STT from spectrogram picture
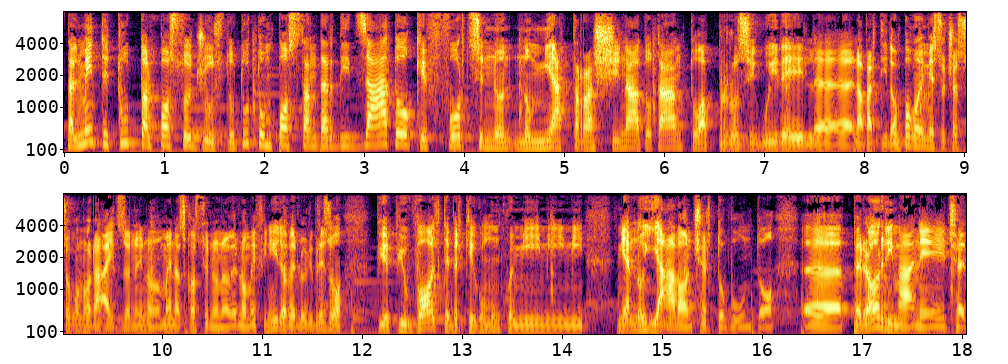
talmente tutto al posto giusto, tutto un po' standardizzato che forse non, non mi ha trascinato tanto a proseguire il, la partita. Un po' come mi è successo con Horizon. Io non ho mai nascosto di non averlo mai finito, averlo ripreso più e più volte perché comunque mi, mi, mi, mi annoiava a un certo punto. Uh, però rimane, cioè,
